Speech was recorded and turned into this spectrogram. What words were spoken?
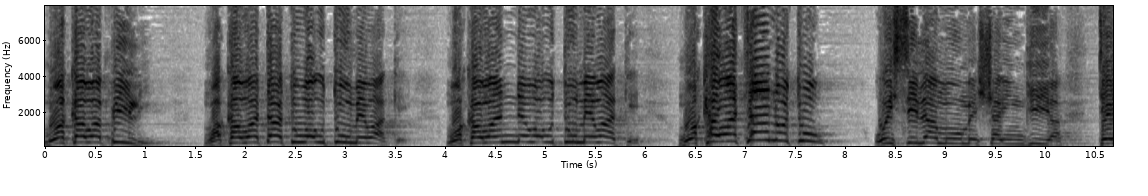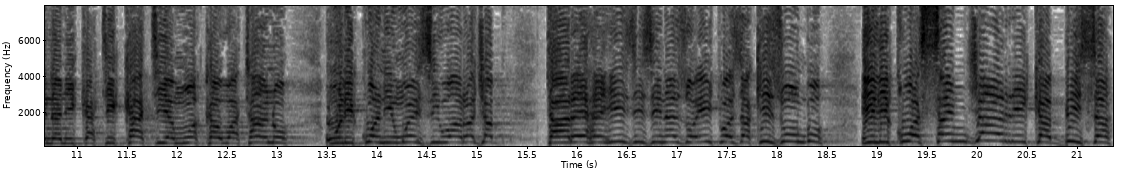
mwaka wa pili mwaka wa tatu wa utume wake mwaka wa nne wa utume wake. Mwaka wa tano tu uislamu umeshaingia. Tena ni katikati ya mwaka wa tano. Ulikuwa ni mwezi wa rajab. Tarehe hizi zinazoitwa za kizungu ilikuwa sanjari kabisa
